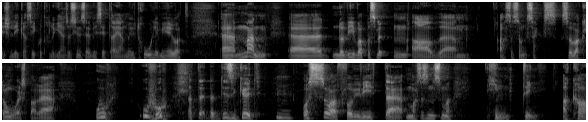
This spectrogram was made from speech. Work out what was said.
ikke liker psykotrilogien, så syns jeg vi sitter igjen med utrolig mye godt. Uh, men uh, når vi var på slutten av, um, av sesong seks, så var Clone Wars bare oh, uh, uh, dette, that, This is good. Og så får vi vite masse sånne små hinting av hva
